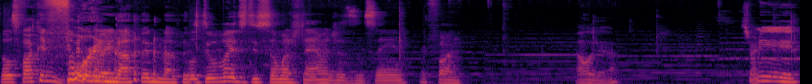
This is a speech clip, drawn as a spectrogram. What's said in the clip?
those fucking Four nothing, nothing. Those dual blades do so much damage. It's insane. They're fun. Oh yeah. Is there any Well,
